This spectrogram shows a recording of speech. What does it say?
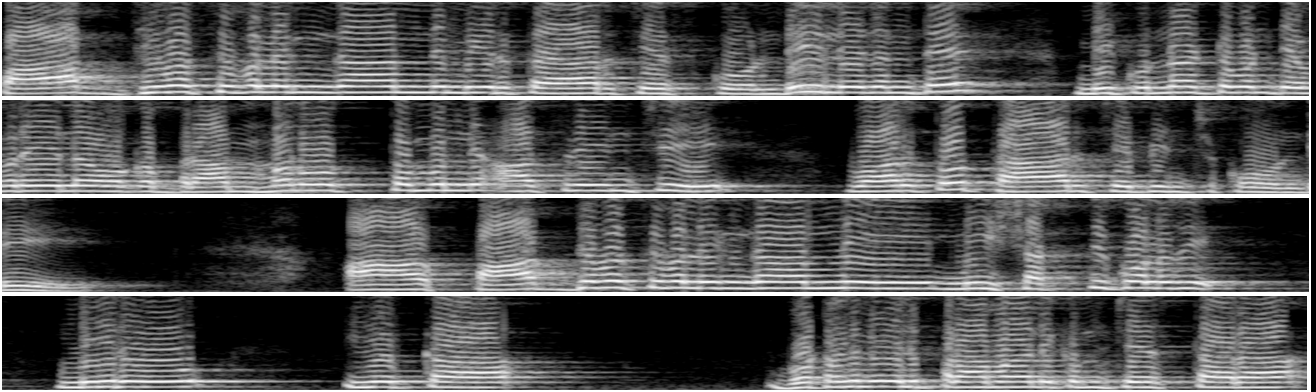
పార్థివ శివలింగాన్ని మీరు తయారు చేసుకోండి. లేదంటే మీకున్నటువంటి ఎవరైనా ఒక బ్రాహ్మణోత్తముని ఆశ్రయించి వారితో తయారు చేపించుకోండి. ఆ పార్థివ శివలింగాన్ని మీ శక్తి కొలది. మీరు ఈ యొక్క బొటనవేలి ప్రామాణికం చేస్తారా?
